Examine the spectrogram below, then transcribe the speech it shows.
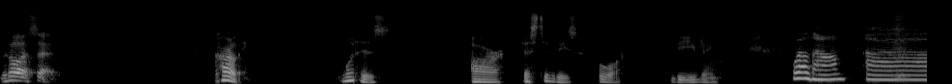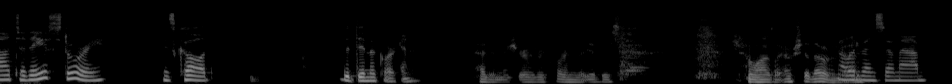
with all that said, Carly, what is our festivities for the evening? Well, Tom, uh, today's story is called The Demogorgon. Had to make sure I was recording, but it is. I was like, oh shit, that would have I would have been. been so mad.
